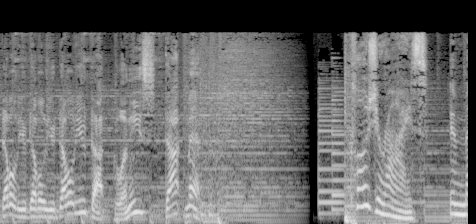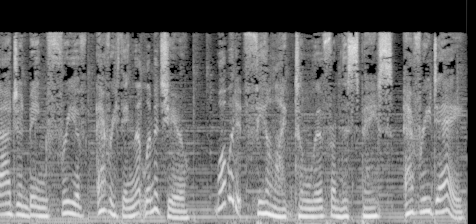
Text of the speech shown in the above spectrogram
www.glenyce.net. Close your eyes. Imagine being free of everything that limits you. What would it feel like to live from this space every day?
